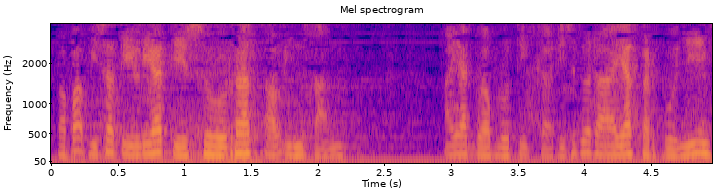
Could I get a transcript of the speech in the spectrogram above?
Bapak bisa dilihat di surat Al-Insan ayat 23. Di situ ada ayat berbunyi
